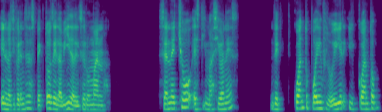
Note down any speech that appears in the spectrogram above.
en los diferentes aspectos de la vida del ser humano. Se han hecho estimaciones de cuánto puede influir y cuánto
